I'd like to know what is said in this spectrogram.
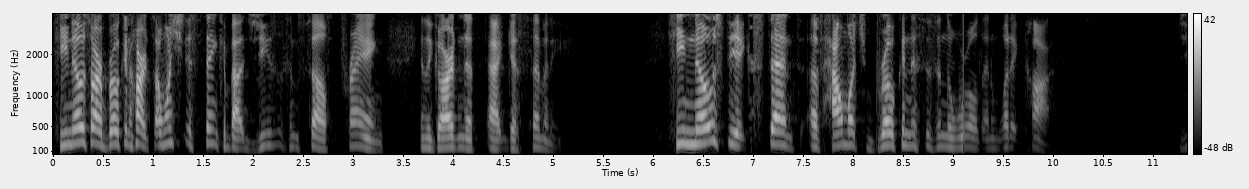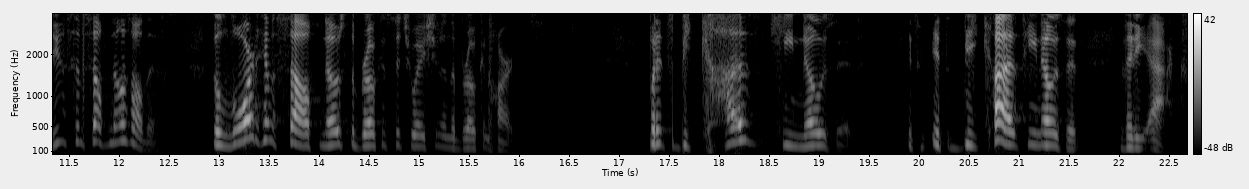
He knows our broken hearts. I want you to think about Jesus himself praying in the garden at Gethsemane. He knows the extent of how much brokenness is in the world and what it costs. Jesus himself knows all this. The Lord himself knows the broken situation and the broken hearts. But it's because he knows it. It's, it's because he knows it that he acts.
